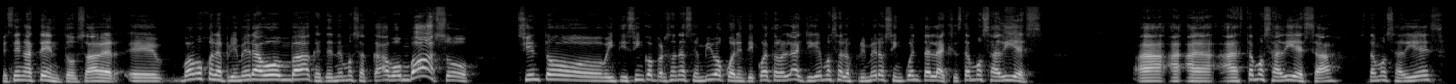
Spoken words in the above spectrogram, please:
estén atentos. A ver, eh, vamos con la primera bomba que tenemos acá. ¡Bombazo! 125 personas en vivo, 44 likes. Lleguemos a los primeros 50 likes. Estamos a 10. A- estamos a 10, ¿ah? Estamos a 10.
